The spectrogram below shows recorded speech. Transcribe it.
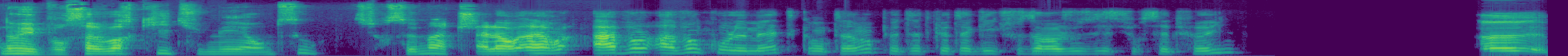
Non, mais pour savoir qui tu mets en dessous sur ce match. Alors, alors, avant, avant qu'on le mette, Quentin, peut-être que tu as quelque chose à rajouter sur cette feuille? Euh,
